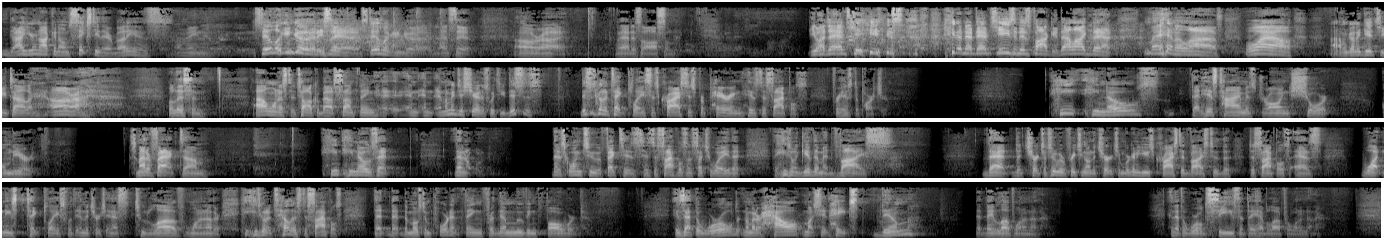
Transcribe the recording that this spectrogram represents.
Guy, you're knocking on 60 there, buddy. Is I mean, still looking good, he said. Still looking good. That's it. All right. That is awesome. You don't have to have cheese. he doesn't have to have cheese in his pocket. I like that. Man alive. Wow. I'm going to get you, Tyler. All right. Well, listen, I want us to talk about something, and, and, and let me just share this with you. This is, this is going to take place as Christ is preparing his disciples for his departure. He, he knows that his time is drawing short on the earth. As a matter of fact, um, he, he knows that, that, that it's going to affect his, his disciples in such a way that, that he's going to give them advice that the church, that's what we were preaching on the church, and we're going to use Christ's advice to the disciples as what needs to take place within the church, and that's to love one another. He, he's going to tell his disciples that, that the most important thing for them moving forward is that the world, no matter how much it hates them, that they love one another. And that the world sees that they have love for one another.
